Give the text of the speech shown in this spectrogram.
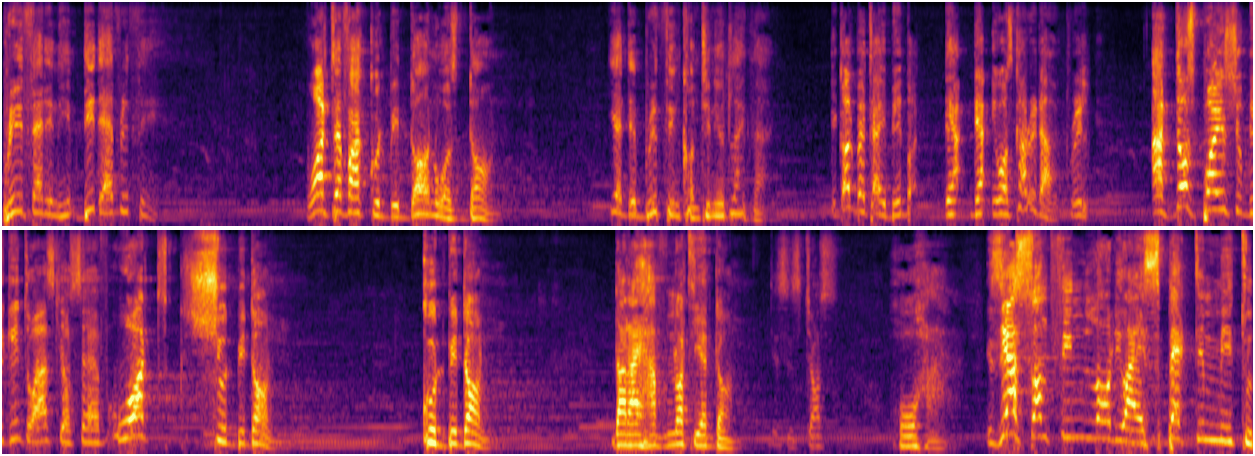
Breathed in him, did everything. Whatever could be done was done. Yet the breathing continued like that. It got better a bit, but they, they, it was carried out, really. At those points, you begin to ask yourself, what should be done? Could be done that I have not yet done. This is just ho ha. Is there something, Lord, you are expecting me to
